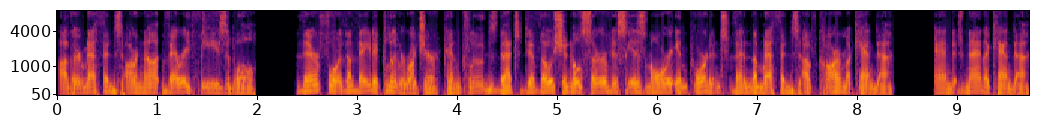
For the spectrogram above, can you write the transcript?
other methods are not very feasible. Therefore, the Vedic literature concludes that devotional service is more important than the methods of Karmakanda and Jnanakanda.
